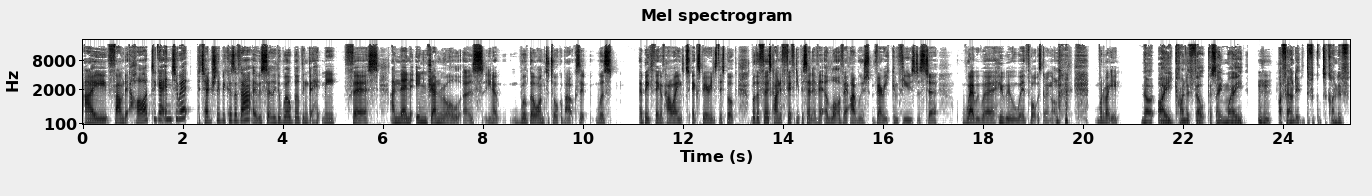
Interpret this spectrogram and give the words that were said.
I found it hard to get into it, potentially because of that. It was certainly the world building that hit me first. And then in general, as you know, we'll go on to talk about because it was a big thing of how I experienced this book. But the first kind of 50% of it, a lot of it, I was very confused as to where we were, who we were with, what was going on. what about you? No, I kind of felt the same way. Mm-hmm. I found it difficult to kind of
